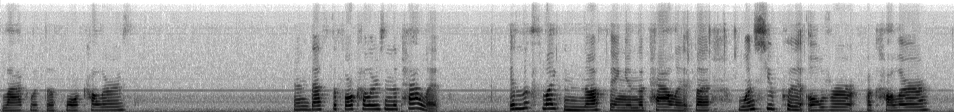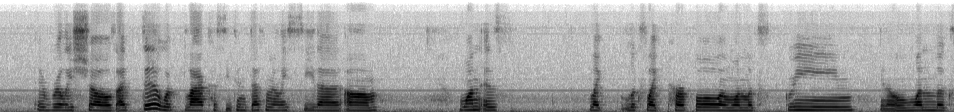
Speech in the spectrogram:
black with the four colors. And that's the four colors in the palette it looks like nothing in the palette, but once you put it over a color, it really shows. I did it with black because you can definitely see that um, one is like looks like purple and one looks green, you know, one looks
